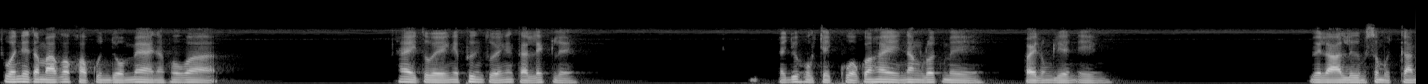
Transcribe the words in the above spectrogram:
ทวนเนี่ยตมาก็ขอบคุณโยมแม่นะเพราะว่า ให้ตัวเองเนี่ยพึ่งตัวเองตั้งแต่เล็กเลย อายุหกเจ็ดขวบก็ให้นั่งรถเมย์ไปโรงเรียนเอง เวลาลืมสมุดการ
